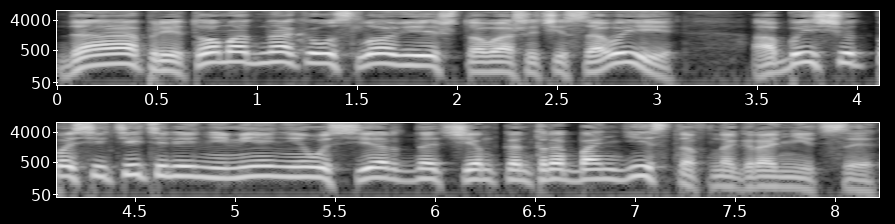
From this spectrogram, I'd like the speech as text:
«Да, при том, однако, условии, что ваши часовые обыщут посетителей не менее усердно, чем контрабандистов на границе.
